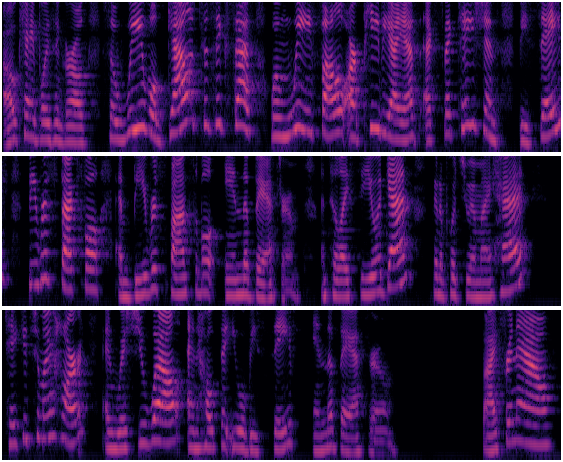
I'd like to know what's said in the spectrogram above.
Okay, boys and girls. So we will gallop to success when we follow our PBIS expectations. Be safe, be respectful, and be responsible in the bathroom. Until I see you again, I'm going to put you in my head, take you to my heart, and wish you well and hope that you will be safe in the bathroom. Bye for now.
